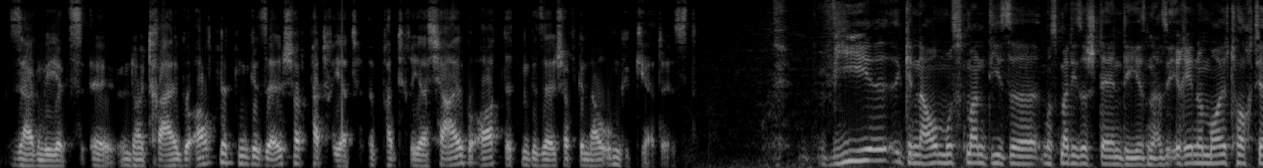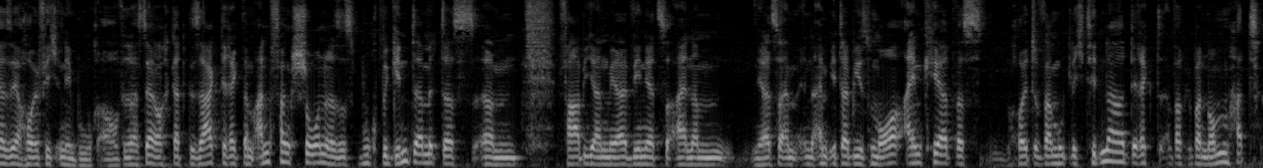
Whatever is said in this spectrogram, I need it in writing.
sagen wir jetzt, äh, neutral geordneten Gesellschaft, patriarch patriarchal geordneten Gesellschaft genau umgekehrt ist. Wie genau muss man diese, muss man diese Stellen lesen? Also Irene Moll taucht ja sehr häufig in dem Buch auf. Du hast ja auch gerade gesagt, direkt am Anfang schon, also das Buch beginnt damit, dass ähm, Fabian mehr oder weniger zu einem ja, zu einem, in einem Etablissement einkehrt, was heute vermutlich Tinder direkt einfach übernommen hat.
